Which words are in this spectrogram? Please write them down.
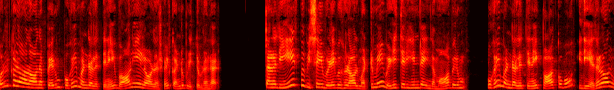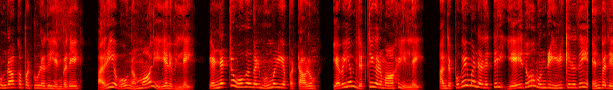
பொருட்களாலான பெரும் புகை மண்டலத்தினை வானியலாளர்கள் கண்டுபிடித்துள்ளனர். தனது ஈர்ப்பு விசை விளைவுகளால் மட்டுமே வெளித்தெரிகின்ற இந்த மாபெரும் புகை மண்டலத்தினை பார்க்கவோ இது எதனால் உண்டாக்கப்பட்டுள்ளது என்பதை அறியவோ நம்மால் இயலவில்லை. எண்ணற்ற ஊகங்கள் முன்மொழியப்பட்டாலும் எவையும் திருப்திகரமாக இல்லை. அந்த புகை மண்டலத்தில் ஏதோ ஒன்று இருக்கிறது என்பது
